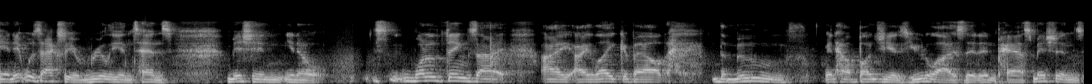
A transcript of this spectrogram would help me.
And it was actually a really intense mission. You know, one of the things I, I, I like about the moon and how Bungie has utilized it in past missions,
